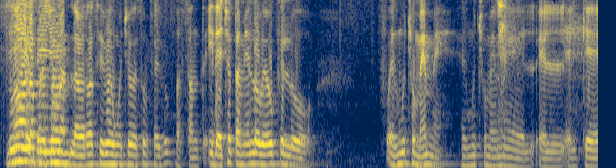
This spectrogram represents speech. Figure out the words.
Sí, no lo sí, presuman. yo la verdad sí veo mucho de eso en Facebook, bastante. Y de hecho también lo veo que lo... Es mucho meme. Es mucho meme el, el, el, que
